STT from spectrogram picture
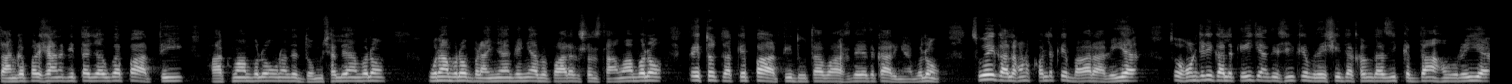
ਤੰਗ ਪਰੇਸ਼ਾਨ ਕੀਤਾ ਜਾਊਗਾ। ਭਾਰਤੀ ਹਾਕਮਾਂ ਵੱਲੋਂ, ਉਹਨਾਂ ਦੇ ਦੁਮਛਲਿਆਂ ਵੱਲੋਂ ਉਹਨਾਂ ਵੱਲੋਂ ਬਣਾਈਆਂ ਗਈਆਂ ਵਪਾਰਕ ਸੰਸਥਾਵਾਂ ਵੱਲੋਂ ਤੇ ਇੱਥੋਂ ਤੱਕ ਕਿ ਭਾਰਤੀ ਦੂਤਾਵਾਸ ਦੇ ਅਧਿਕਾਰੀਆਂ ਵੱਲੋਂ। ਸੋ ਇਹ ਗੱਲ ਹੁਣ ਖੁੱਲ ਕੇ ਬਾਹਰ ਆ ਗਈ ਆ। ਸੋ ਹੁਣ ਜਿਹੜੀ ਗੱਲ ਕਹੀ ਜਾਂਦੀ ਸੀ ਕਿ ਵਿਦੇਸ਼ੀ ਦਖਲਅੰਦਾਜ਼ੀ ਕਿੱਦਾਂ ਹੋ ਰਹੀ ਆ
